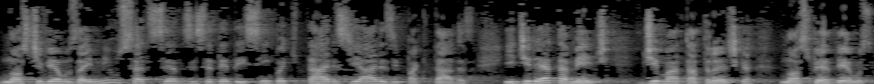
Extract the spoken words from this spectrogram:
nós tivemos aí 1.775 hectares de áreas impactadas e diretamente de Mata Atlântica nós perdemos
